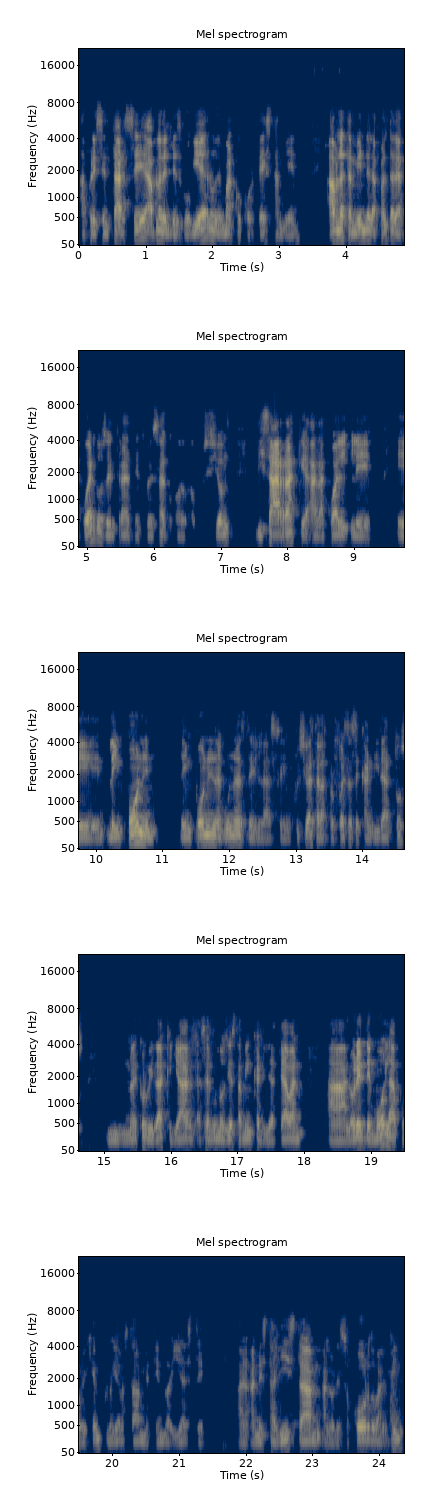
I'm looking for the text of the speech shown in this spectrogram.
a, presentarse. Habla del desgobierno de Marco Cortés también. Habla también de la falta de acuerdos dentro, dentro de esa oposición bizarra que, a la cual le, eh, le imponen le imponen algunas de las, inclusive hasta las propuestas de candidatos. No hay que olvidar que ya hace algunos días también candidateaban a Loret de Mola, por ejemplo, ya lo estaban metiendo ahí a, este, en esta lista, a Lorenzo Córdoba, en fin.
